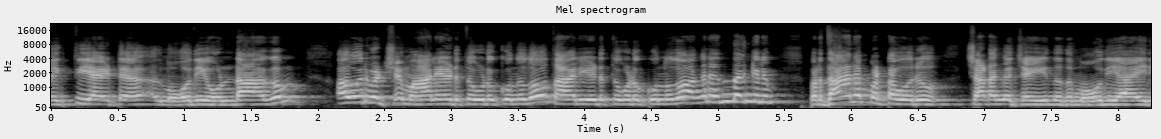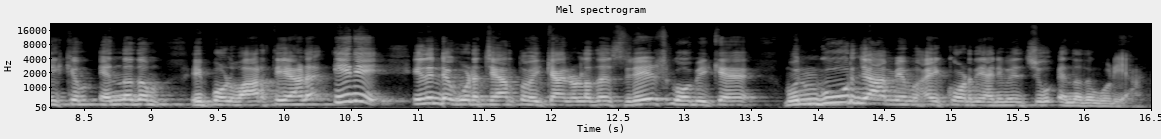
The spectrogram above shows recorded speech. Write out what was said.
വ്യക്തിയായിട്ട് മോദി ഉണ്ടാകും. അത് ഒരുപക്ഷെ മാല എടുത്തു കൊടുക്കുന്നതോ താലി എടുത്ത് കൊടുക്കുന്നതോ അങ്ങനെ എന്തെങ്കിലും പ്രധാനപ്പെട്ട ഒരു ചടങ്ങ് ചെയ്യുന്നത് മോദി ആയിരിക്കും എന്നതും ഇപ്പോൾ വാർത്തയാണ്. ഇനി ഇതിന്റെ കൂടെ ചേർത്ത് വയ്ക്കാനുള്ളത് സുരേഷ് ഗോപിക്ക് മുൻകൂർ ജാമ്യം ഹൈക്കോടതി അനുവദിച്ചു എന്നതും കൂടിയാണ്.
